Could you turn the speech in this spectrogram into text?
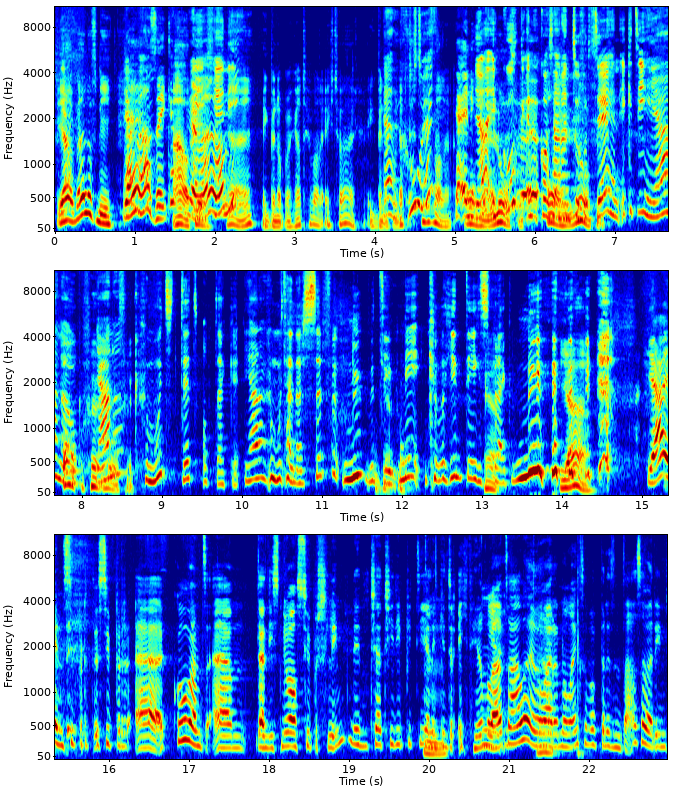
Ja, wel of niet? Ja, ja, zeker. Ah, oké. Ja, ik ben op mijn gat gevallen, echt waar. Ik ben Ja, op mijn gat gevallen. Ja, en ik- Ja, ik ook. En ik was aan het overtuigen. Ik tegen. Ongelooflijk. Jana, je moet dit opdekken. Jana, je moet daar naar surfen. Nu meteen. Nee, ik wil geen tegenspraak. Nu. Ja, Ja, en super, super eh, cool, want ehm, dat is nu al super slim, die ChatGPT. En je Mm. kunt er echt heel veel Ja. uithalen. En we Ja. waren onlangs op een presentatie waarin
